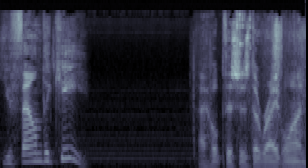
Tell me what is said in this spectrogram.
You found the key. I hope this is the right one.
